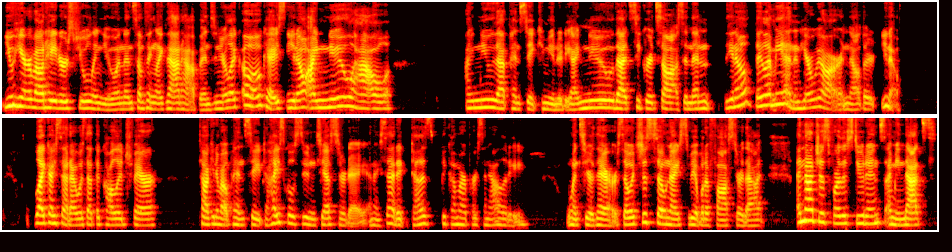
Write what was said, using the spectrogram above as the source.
you hear about haters fueling you and then something like that happens and you're like oh okay. So, you know i knew how i knew that penn state community. I knew that secret sauce and then you know they let me in and here we are and now they're you know. Like i said i was at the college fair talking about penn state to high school students yesterday and i said it does become our personality once you're there so it's just so nice to be able to foster that and not just for the students i mean that's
